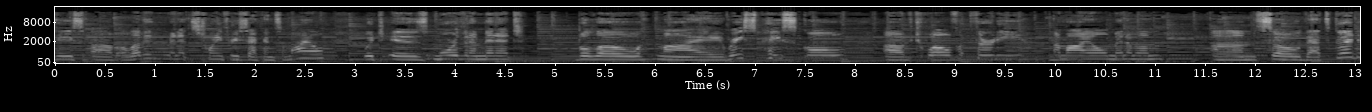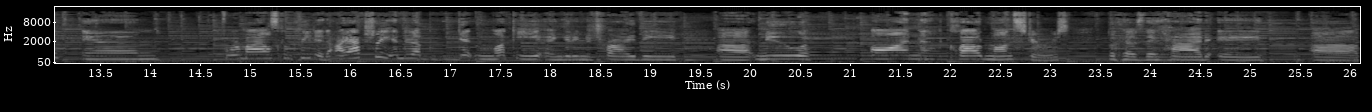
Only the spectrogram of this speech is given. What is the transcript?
pace of 11 minutes, 23 seconds a mile, which is more than a minute below my race pace goal of 12.30 a mile minimum. Um, so that's good. And four miles completed. I actually ended up getting lucky and getting to try the uh, new On Cloud Monsters because they had a uh,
